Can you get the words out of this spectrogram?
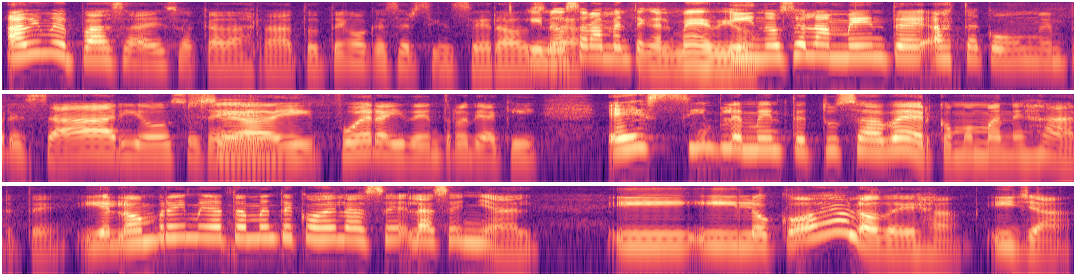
a mí me pasa eso a cada rato, tengo que ser sincera. o y no solamente en el medio. y no solamente hasta con empresarios, o Sí. sea, y fuera y dentro de aquí. Es simplemente tú saber cómo manejarte. Y el hombre inmediatamente coge la, la señal y, y lo coge o lo deja y ya.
